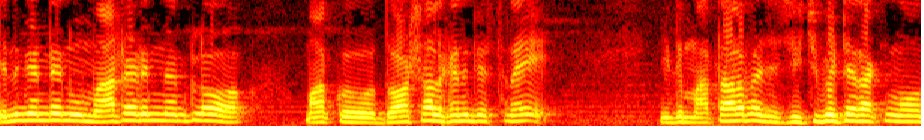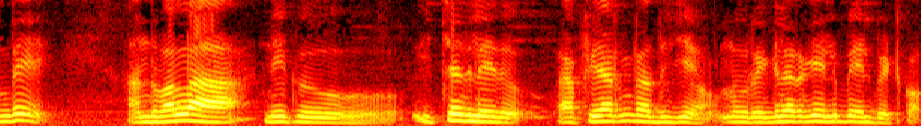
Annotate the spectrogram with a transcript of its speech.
ఎందుకంటే నువ్వు మాట్లాడిన దాంట్లో మాకు దోషాలు కనిపిస్తున్నాయి. ఇది మతాల మధ్య చిచ్చు పెట్టే రకంగా ఉంది. అందువల్ల నీకు ఇచ్చేది లేదు. ఎఫ్ఐఆర్ని రద్దు చేయం. నువ్వు రెగ్యులర్గా వెళ్ళి బెయిల్ పెట్టుకో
